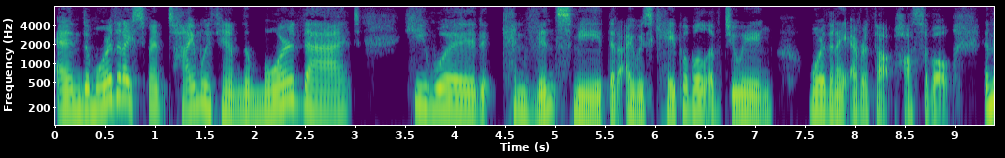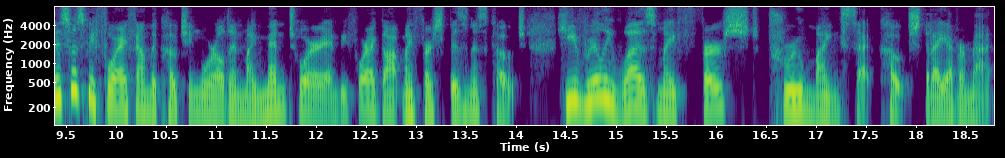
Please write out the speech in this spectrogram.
And the more that I spent time with him, the more that he would convince me that I was capable of doing more than I ever thought possible. And this was before I found the coaching world and my mentor and before I got my first business coach. He really was my first true mindset coach that I ever met.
